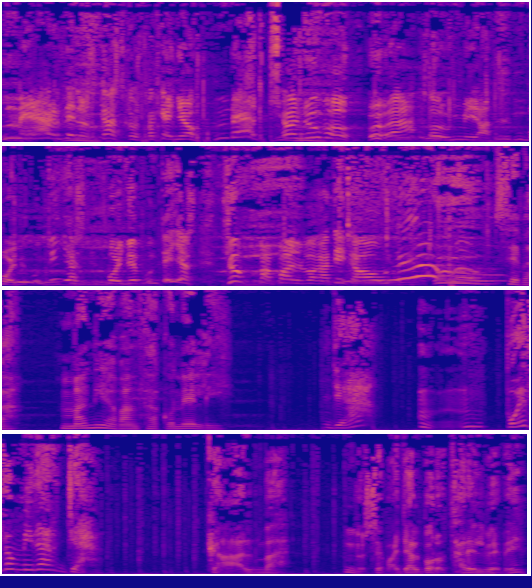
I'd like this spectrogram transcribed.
¡Me arde los cascos, pequeño! ¡Me echan humo! ¡Ah! Oh, mira, voy de puntillas, voy de puntillas. ¡Chupa palma, gatito! Se va. Manny avanza con Ellie. ¿Ya? Mm, ¿Puedo mirar ya? Calma. ¿No se vaya a alborotar el bebé?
